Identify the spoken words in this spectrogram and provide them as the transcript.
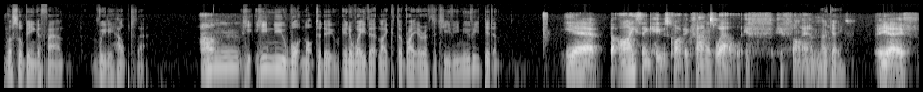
Russell being a fan really helped that. Um, he he knew what not to do in a way that like the writer of the TV movie didn't yeah, but I think he was quite a big fan as well. If if I am okay yeah, if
